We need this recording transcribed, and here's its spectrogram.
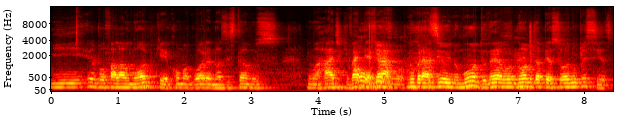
e eu não vou falar o nome, porque como agora nós estamos numa rádio que vai Ao pegar vivo. no Brasil e no mundo, né, o nome da pessoa não precisa.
